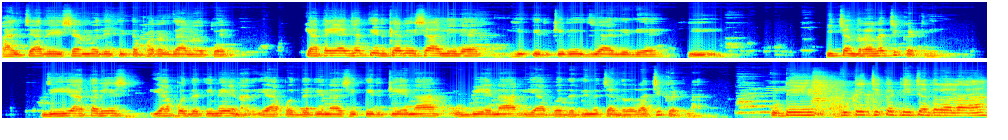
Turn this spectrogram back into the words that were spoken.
खालच्या रेषांमध्ये तिथं फरक जाणवतोय. की आता या ज्या तिरक्या रेषा आलेल्या आहेत ही तिरकी रेष जी आलेली आहे ही ही चंद्राला चिकटली. जी ही आता रेष या पद्धतीने येणार. या पद्धतीनं अशी तिरकी येणार उभी येणार या पद्धतीनं चंद्राला चिकटणार. कुठे कुठे चिकटली चंद्राला?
